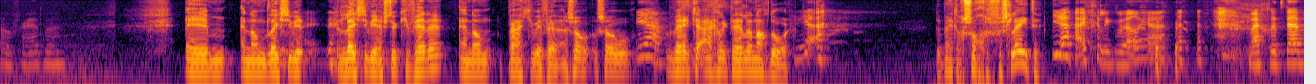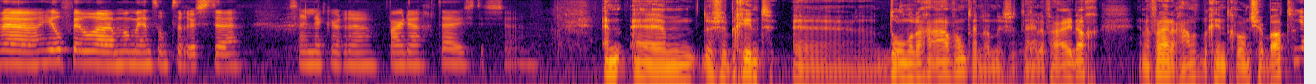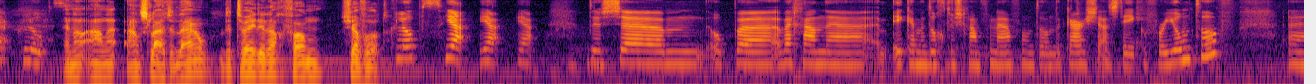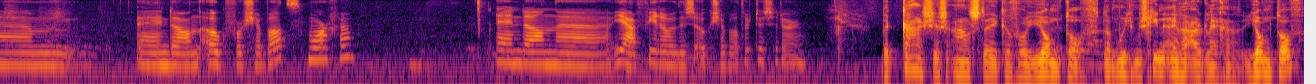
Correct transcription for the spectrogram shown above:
erover hebben. Um, en dan leest hij, weer, leest hij weer een stukje verder en dan praat je weer verder. En zo, zo ja, werk je eigenlijk de hele nacht door. Ja. Dan ben je toch s ochtends versleten? Ja, eigenlijk wel, ja. maar goed, we hebben heel veel uh, momenten om te rusten. We zijn lekker uh, een paar dagen thuis, dus... Uh... En um, dus het begint donderdagavond en dan is het de hele vrijdag. En dan vrijdagavond begint gewoon Shabbat. Ja, klopt. En dan aan, aansluitend daarop de tweede dag van Shavuot. Klopt, ja, ja, ja. Dus um, op, wij gaan, ik en mijn dochters gaan vanavond dan de kaarsjes aansteken voor Yom Tov. Um, en dan ook voor Shabbat morgen. En dan uh, ja, vieren we dus ook Shabbat ertussendoor. De kaarsjes aansteken voor Yom Tov. Dat moet je misschien even uitleggen. Yom Tov?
